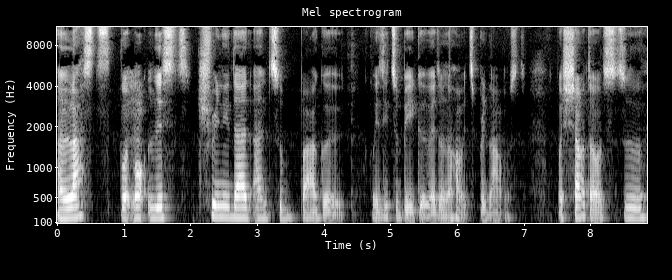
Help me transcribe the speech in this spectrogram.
and last but not least, Trinidad and Tobago. Or is it Tobago? I don't know how it's pronounced. But shout outs to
